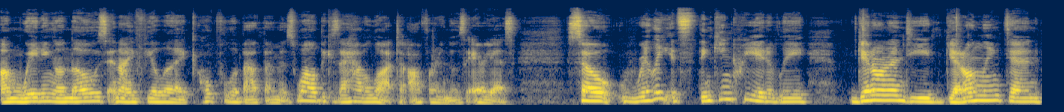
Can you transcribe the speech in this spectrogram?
I'm waiting on those and I feel like hopeful about them as well because I have a lot to offer in those areas. So, really, it's thinking creatively. Get on Indeed, get on LinkedIn,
